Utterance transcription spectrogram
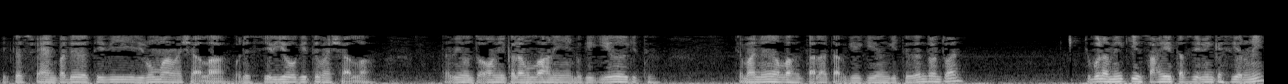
Kita spend pada TV di rumah Masya Allah Pada stereo kita Masya Allah Tapi untuk orang kalam Allah ni Berkira kita. Macam mana Allah Ta'ala tak berkira kita kan tuan-tuan? Cubalah memiliki sahih tafsir bin kasir ni.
